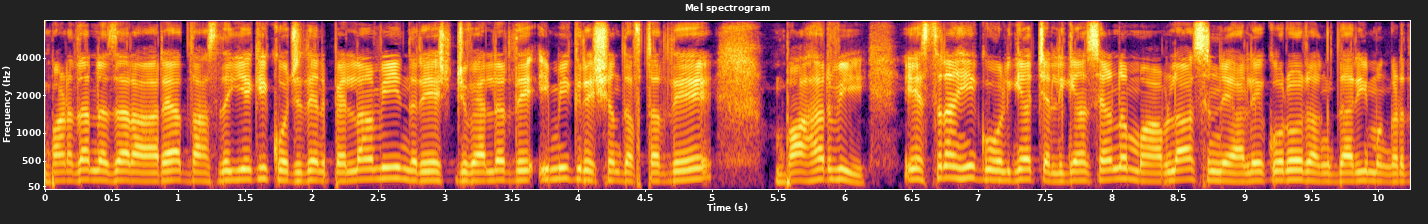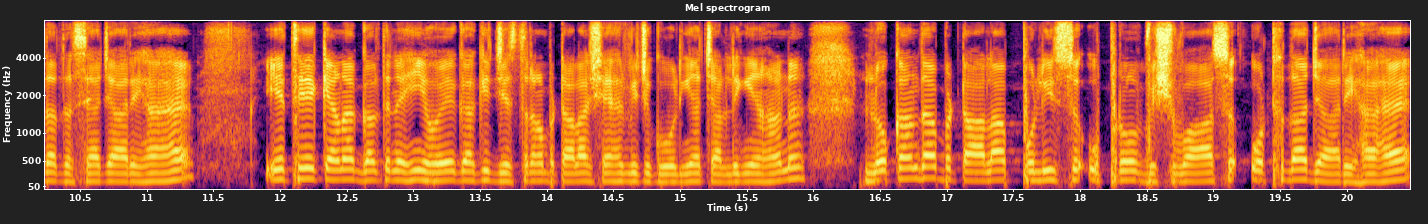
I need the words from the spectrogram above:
ਬਣਦਾ ਨਜ਼ਰ ਆ ਰਿਹਾ। ਦੱਸ ਦਈਏ ਕਿ ਕੁਝ ਦਿਨ ਪਹਿਲਾਂ ਵੀ ਨਰੇਸ਼ ਜਵੈਲਰ ਦੇ ਇਮੀਗ੍ਰੇਸ਼ਨ ਦਫ਼ਤਰ ਦੇ ਬਾਹਰ ਵੀ ਇਸ ਤਰ੍ਹਾਂ ਹੀ ਗੋਲੀਆਂ ਚੱਲੀਆਂ ਸਨ। ਮਾਮਲਾ ਸੁਨਿਆਲੇ ਕੋਲੋਂ ਰੰਗਦਾਰੀ ਮੰਗਣ ਦਾ ਦੱਸਿਆ ਜਾ ਰਿਹਾ ਹੈ। ਇੱਥੇ ਕਹਿਣਾ ਗਲਤ ਨਹੀਂ ਹੋਏਗਾ ਕਿ ਜਿਸ ਤਰ੍ਹਾਂ ਬਟਾਲਾ ਸ਼ਹਿਰ ਵਿੱਚ ਗੋਲੀਆਂ ਚੱਲ ਰਹੀਆਂ ਹਨ, ਲੋਕਾਂ ਦਾ ਬਟਾਲਾ ਪੁਲਿਸ ਉੱਪਰੋਂ ਵਿਸ਼ਵਾਸ ਉੱਠਦਾ ਜਾ ਰਿਹਾ ਹੈ।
